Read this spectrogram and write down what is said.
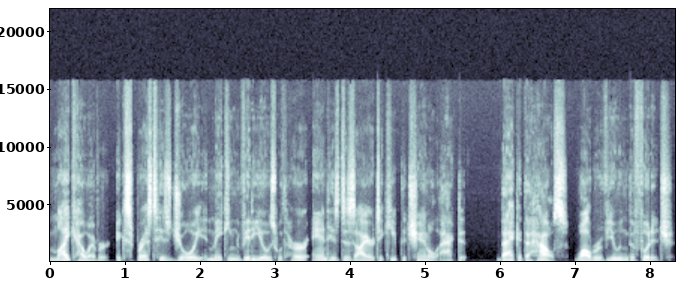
Mike, however, expressed his joy in making videos with her and his desire to keep the channel active. Back at the house, while reviewing the footage,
